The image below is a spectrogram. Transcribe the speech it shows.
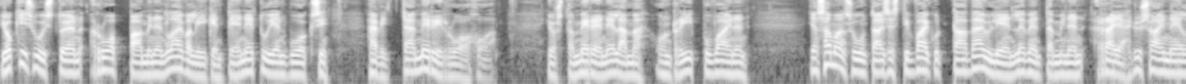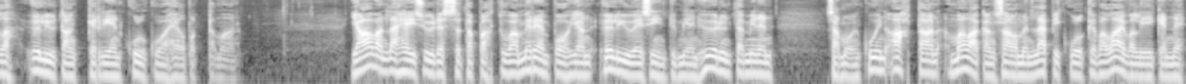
Jokisuistojen ruoppaaminen laivaliikenteen etujen vuoksi hävittää meriruohoa, josta meren elämä on riippuvainen, ja samansuuntaisesti vaikuttaa väylien leventäminen räjähdysaineilla öljytankkerien kulkua helpottamaan. Jaavan läheisyydessä tapahtuva merenpohjan öljyesiintymien hyödyntäminen, samoin kuin ahtaan Malakan salmen läpi kulkeva laivaliikenne,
